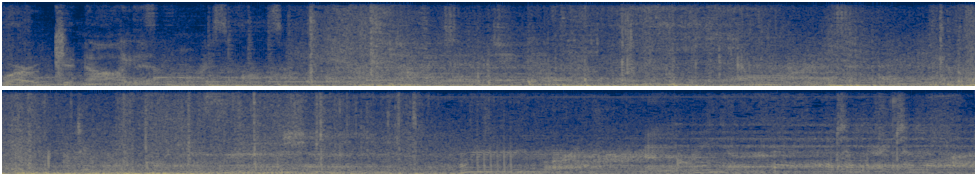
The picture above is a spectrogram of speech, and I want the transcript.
Working on it. Greener tomorrow.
